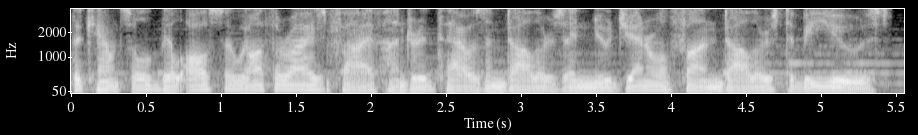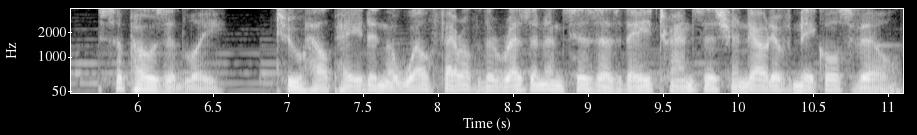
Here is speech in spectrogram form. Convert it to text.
The council bill also authorized $500,000 in new general fund dollars to be used, supposedly, to help aid in the welfare of the residences as they transitioned out of Nickelsville.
